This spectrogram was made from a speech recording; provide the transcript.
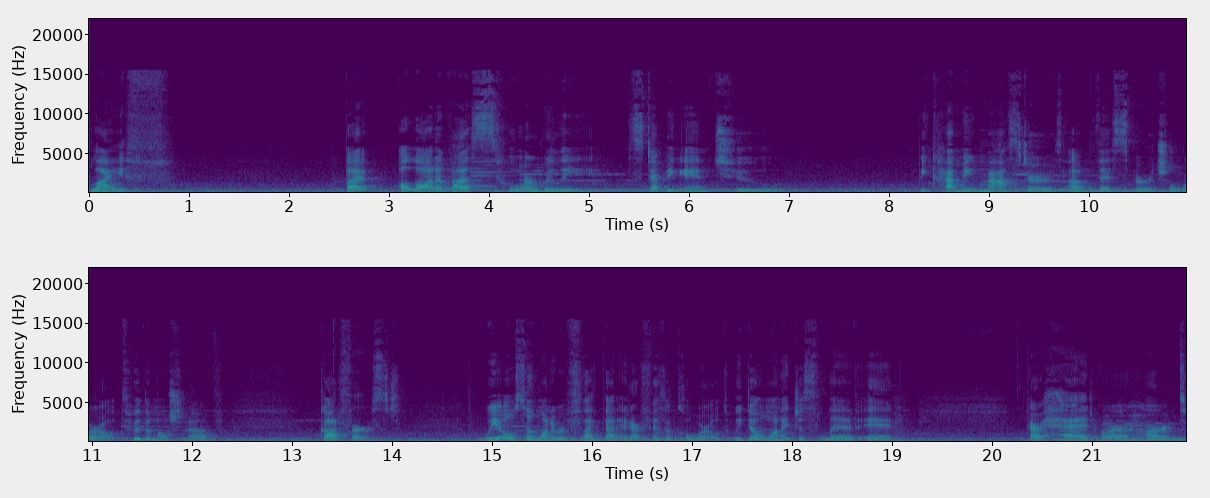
life, but a lot of us who are really stepping into becoming masters of this spiritual world through the motion of God first. We also want to reflect that in our physical world. We don't want to just live in our head or our heart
